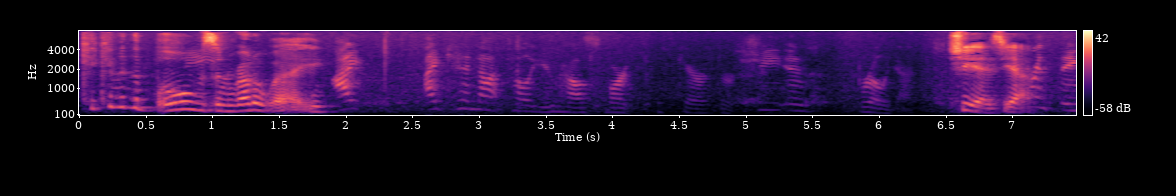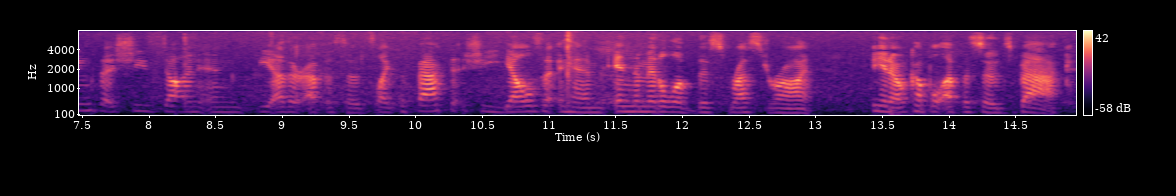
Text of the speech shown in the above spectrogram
kick him in the balls and run away. I I cannot tell you how smart this character. Is. She is brilliant. She is, yeah. Different things that she's done in the other episodes, like the fact that she yells at him in the middle of this restaurant, you know, a couple episodes back,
